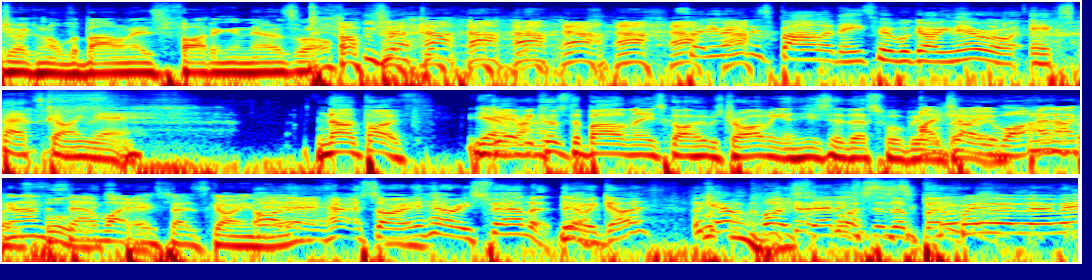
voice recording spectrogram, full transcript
you reckon all the Balinese fighting in there as well? So do you reckon it's Balinese people going there or expats going there? No, both. Yeah, Yeah, right. because the Balinese guy who was driving it, he said that's where we I tell you what, and I can understand why expats going oh, there. Oh, there. Ha- sorry, Harry's found it. There Yeah. we go. Look how close that is to the close beach. Wait, wait, wait, wait!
